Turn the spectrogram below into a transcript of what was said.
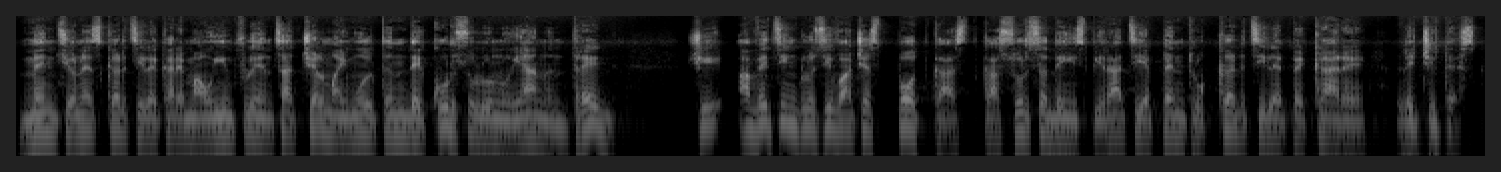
menționez cărțile care m-au influențat cel mai mult în decursul unui an întreg, și aveți inclusiv acest podcast ca sursă de inspirație pentru cărțile pe care le citesc.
